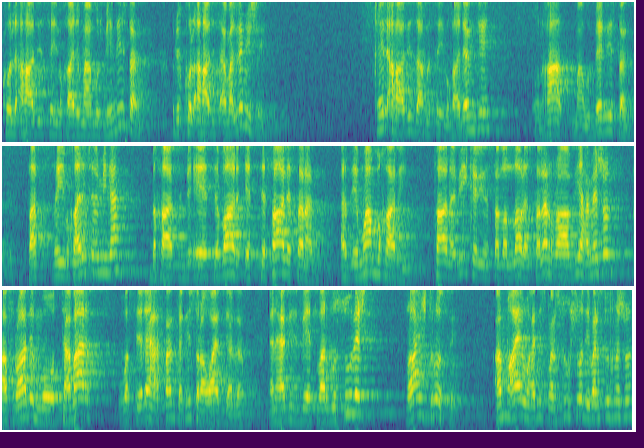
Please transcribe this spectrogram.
کل احادیث صحیح بخاری معمول به نیستن. روی کل احادیث عمل نمیشه. خیلی احادیث داخل صحیح بخاری هم که اونها معمول به نیستن. پس صحیح بخاری چرا میگن؟ بخاطر به اعتبار اتصال سند. از امام بخاری تا نبی کریم صلی الله علیه وسلم راوی همشون افراد معتبر و صیغه هستن که حدیث روایت کردن یعنی حدیث به اعتبار وصولش راهش درسته. اما آیا اون حدیث منسوخ شد یا منسوخ نشد؟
